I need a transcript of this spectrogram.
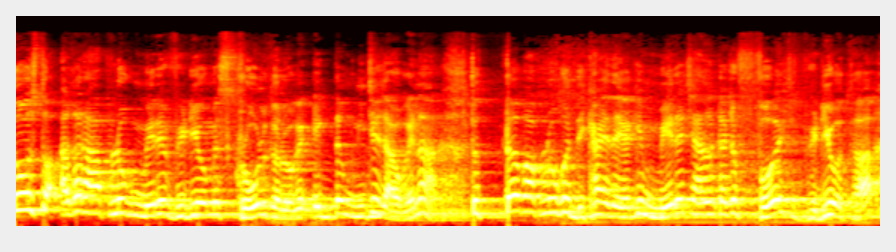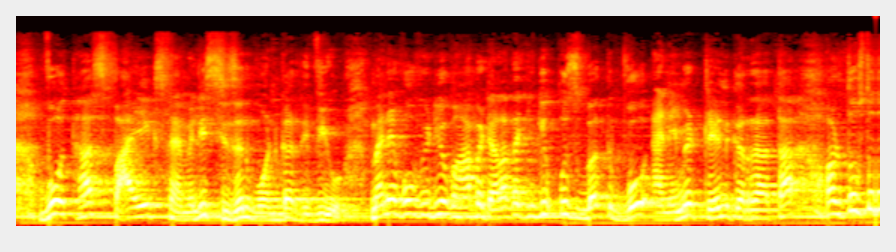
तो दोस्तों, अगर आप लोग मेरे वीडियो में स्क्रॉल करोगे, एकदम नीचे जाओगे ना तो तब आप लोगों को दिखाई देगा कि मेरे चैनल का जो फ़र्स्ट वीडियो था, वो था spy x family season one का रिव्यू मैंने वो वीडियो वहाँ पर डाला था क्योंकि उस वक्त वो एनिमे ट्रेंड कर रहा था। और दोस्तों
